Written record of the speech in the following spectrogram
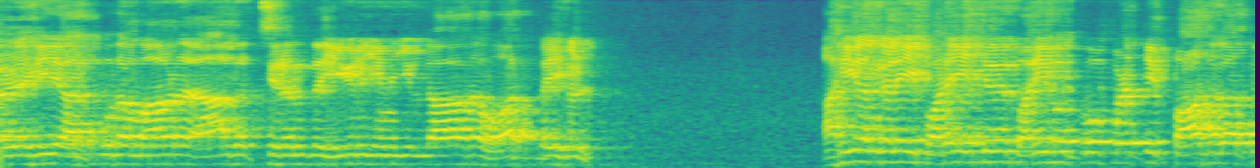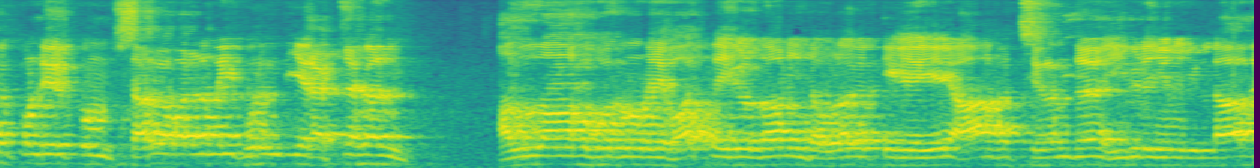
அழகிய அற்புதமான ஆகச் சிறந்த ஈடு இணையில்லாத வார்த்தைகள் அகிலங்களை படைத்து பரிபக்குவப்படுத்தி பாதுகாத்துக் கொண்டிருக்கும் சர்வ வல்லமை பொருந்திய ரட்சகன் அல்லாஹ் ஒருவனுடைய வார்த்தைகள் தான் இந்த உலகத்திலேயே ஆகச் சிறந்த ஈடு இல்லாத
